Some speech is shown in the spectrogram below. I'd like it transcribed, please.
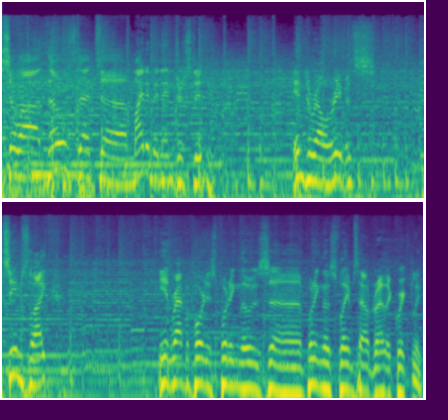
So, uh, those that uh, might have been interested in Darrelle Revis, seems like Ian Rapoport is putting those uh, putting those flames out rather quickly.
